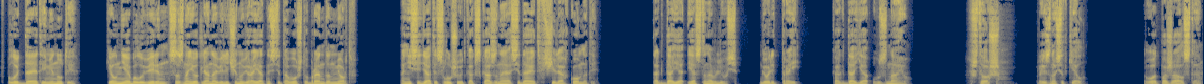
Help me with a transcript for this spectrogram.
Вплоть до этой минуты Келл не был уверен, сознает ли она величину вероятности того, что Брэндон мертв. Они сидят и слушают, как сказанное оседает в щелях комнаты. «Тогда я и остановлюсь», — говорит Трей когда я узнаю. Что ж, произносит Кел. Вот, пожалуйста.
